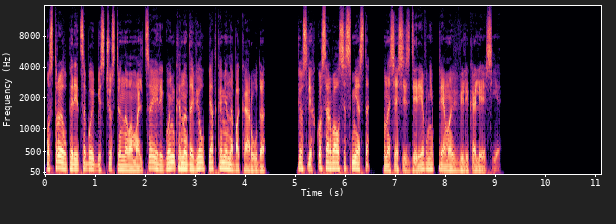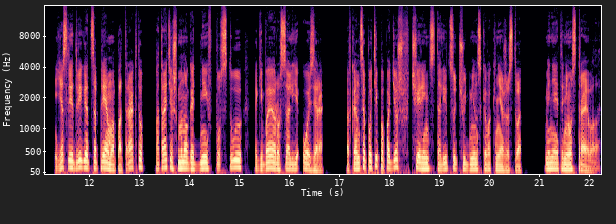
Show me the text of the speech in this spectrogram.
устроил перед собой бесчувственного мальца и легонько надавил пятками на бока Руда. Пес легко сорвался с места, уносясь из деревни прямо в Великолесье. Если двигаться прямо по тракту, потратишь много дней впустую, огибая Русалье озеро, а в конце пути попадешь в Черень, столицу Чуднинского княжества. Меня это не устраивало.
